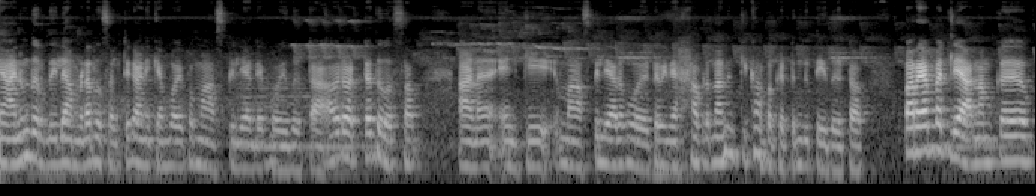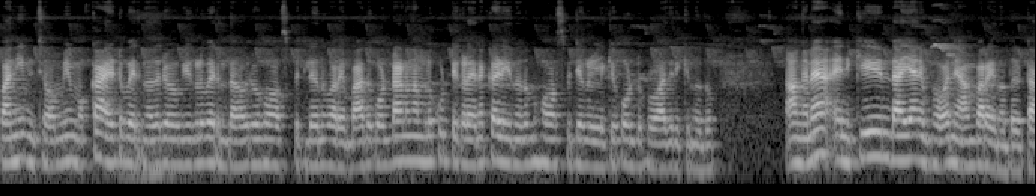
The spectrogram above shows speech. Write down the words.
ഞാനും ധൃതിയിൽ നമ്മുടെ റിസൾട്ട് കാണിക്കാൻ പോയപ്പോൾ മാസ്ക് ഇല്ലാണ്ടേ പോയത് കേട്ടോ ആ ഒരൊറ്റ ദിവസം. ആണ്. എനിക്ക് മാസ്ക് ഇല്ലാതെ പോയിട്ട് പിന്നെ അവിടെ നിന്നാണ് എനിക്ക് കഫക്കെട്ടും കിട്ടിയത് കേട്ടോ. പറയാൻ പറ്റില്ല. നമുക്ക് പനിയും ചുമയും ഒക്കെ ആയിട്ട് വരുന്നത് രോഗികൾ വരുന്ന ഒരു ഹോസ്പിറ്റൽ എന്ന് പറയുമ്പോൾ അതുകൊണ്ടാണ് നമ്മൾ കുട്ടികളെ കഴിയുന്നതും ഹോസ്പിറ്റലുകളിലേക്ക് കൊണ്ടുപോകാതിരിക്കുന്നതും അങ്ങനെ എനിക്ക് ഉണ്ടായ അനുഭവം ഞാൻ പറയുന്നത് കേട്ടോ.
